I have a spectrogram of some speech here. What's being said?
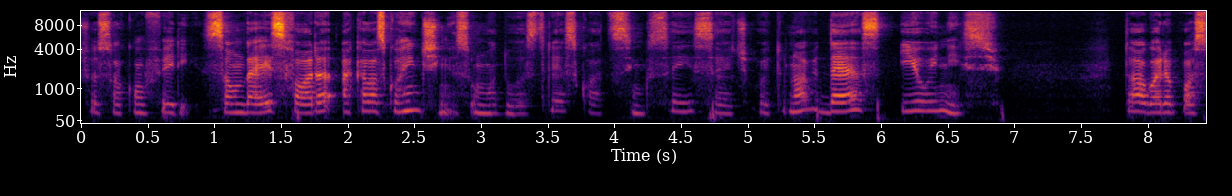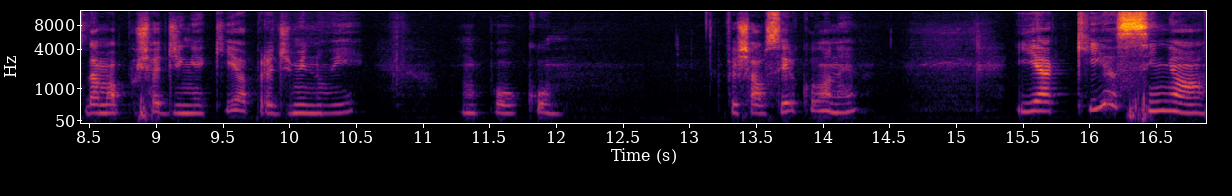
Deixa eu só conferir. São 10 fora aquelas correntinhas. 1, 2, 3, 4, 5, 6, 7, 8, 9, 10 e o início. Então, agora eu posso dar uma puxadinha aqui, ó, pra diminuir um pouco, fechar o círculo, né? E aqui assim, ó,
